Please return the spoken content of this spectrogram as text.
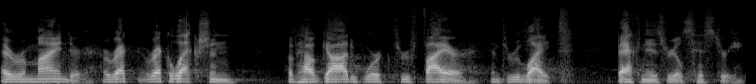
a reminder, a rec- recollection of how God worked through fire and through light back in Israel's history.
